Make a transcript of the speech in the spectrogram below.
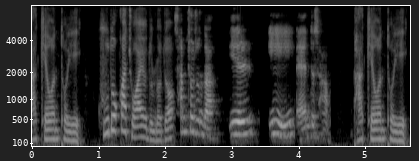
박혜원 토익 구독과 좋아요 눌러줘 3초 준다. 1, 2, and 3. 박혜원 토익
